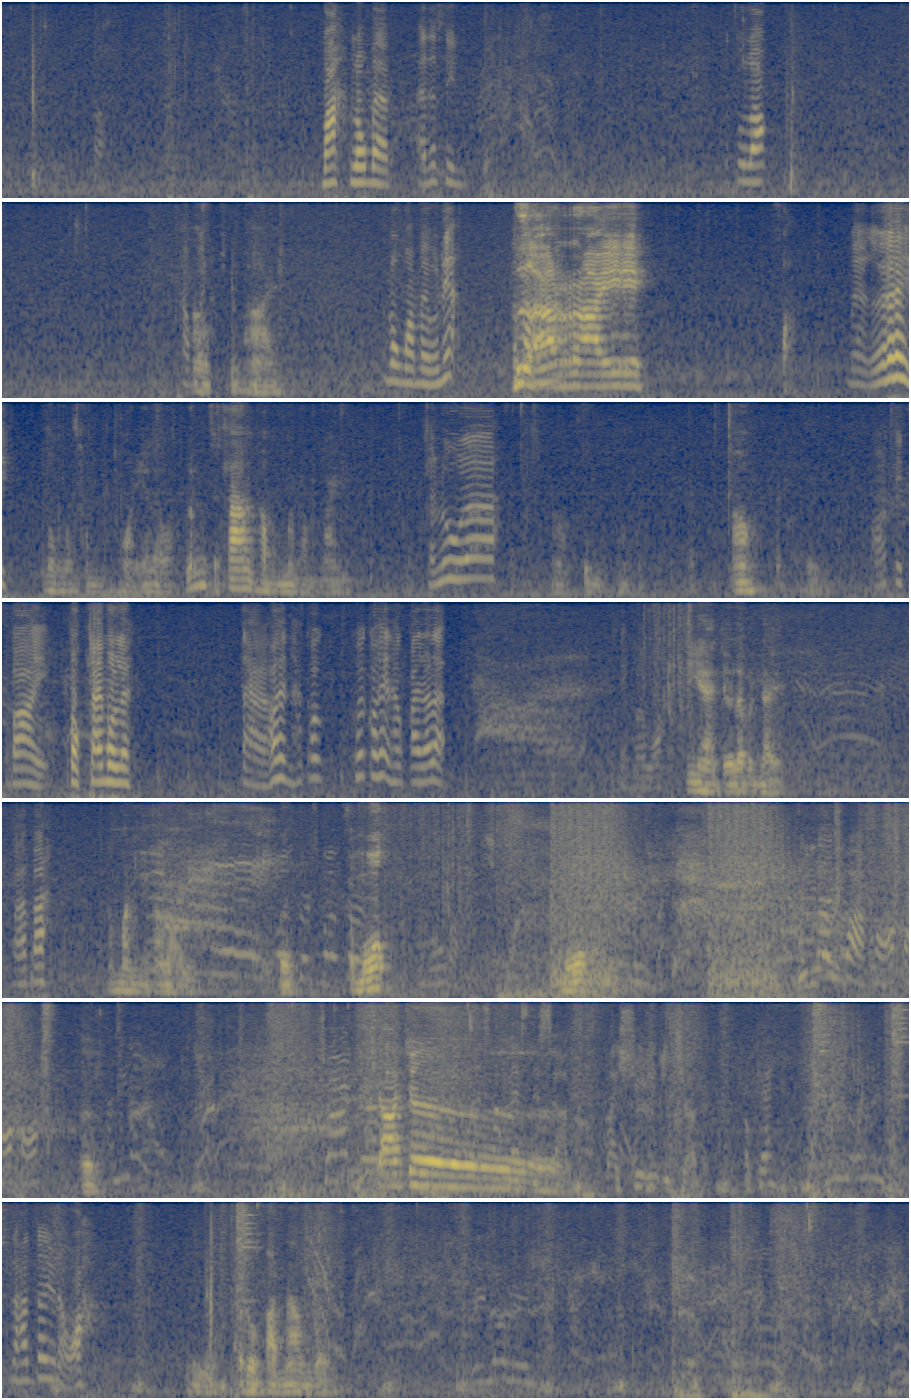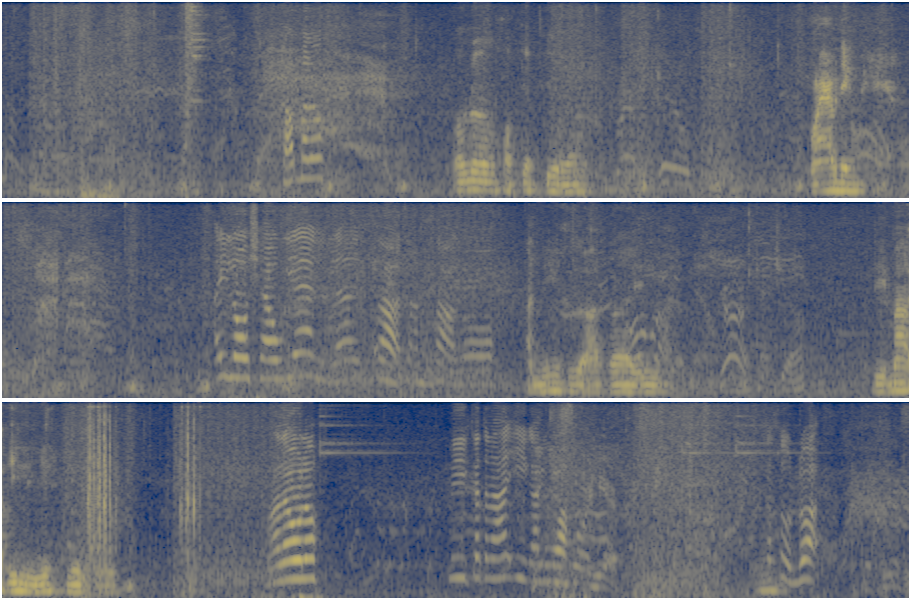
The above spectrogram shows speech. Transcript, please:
มาลงแบบแอสซัสซินประตูล็อกถามเอาว่าชิบหาย ลงมาไหมวะเนี่ยเพื่ออะไร ฝักแม่งเอ้ยลงมาทำหอยอะไรวะ แล้วมันจะสร้างทำมาทำไมจะรู้แล้วเอาขึ้นเอาเอออ๋อติดป้ายตกใจหมดเลย แต่เขาเห็นทางเขาเขาเขาเห็นทางไปแล้วแหละเสียงอะไรวะนี่ไงเจอแล้วบันไดไปปะน้ำมันอะไรเปิดสโมกโม้ก่อนโมกเดินดีกว่า ขอขอขอเออ Charger! ชาร์เจอ Mess this ร์ up by shooting each other. Okay? แล้วฮันเตอร์อยู่ไหนวะไม่รู้กระโดดผ่านหน้ากูไปจ๊อบมาเร็วแล้วเนิขอเก็บคิวแล้วแววเด้งแผวไอ โลเชลแย่งอีกแล้วไอ้สัตว์อุตส่าห์รออันนี้คืออะไร ดีมากอีหลียูคูมาเร็วเร็วมีกาตนาอีกอันหนึง Ninja ว่ะ sword here. กระสุนด้วย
